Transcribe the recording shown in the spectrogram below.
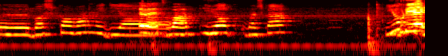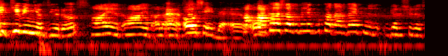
Ee, başka var mıydı ya? Evet var. Yok başka. Yok. Buraya 2000 yazıyoruz. Hayır hayır Ee, alakası. o şeyde. e, Ha, o- arkadaşlar bugünlük bu kadar da hepiniz görüşürüz.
